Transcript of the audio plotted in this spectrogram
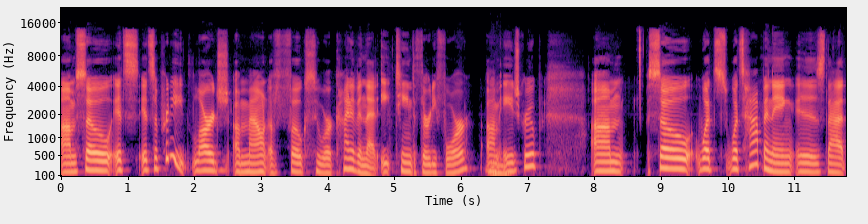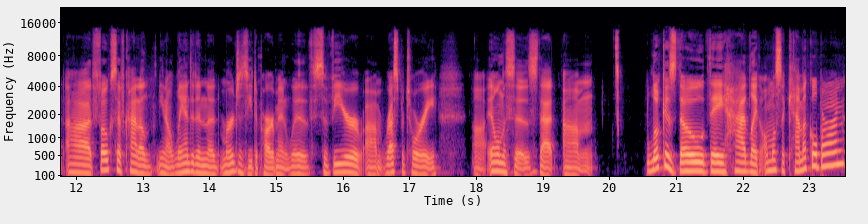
Um, so it's it's a pretty large amount of folks who are kind of in that 18 to 34 um, age group. Um, so what's what's happening is that uh, folks have kind of you know landed in the emergency department with severe um, respiratory uh, illnesses that um, look as though they had like almost a chemical burn.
